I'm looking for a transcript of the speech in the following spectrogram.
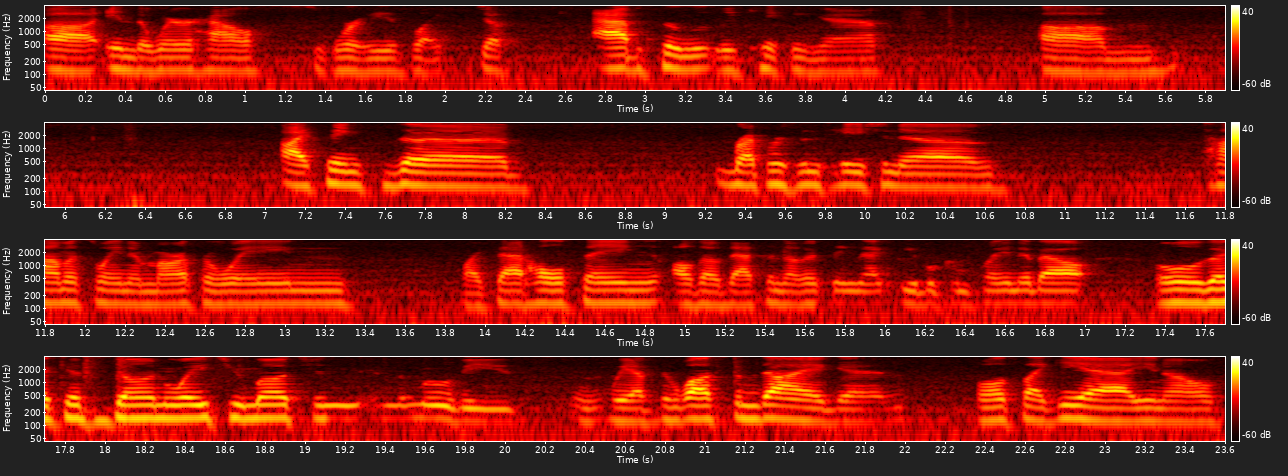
uh, in the warehouse where he's like just absolutely kicking ass. Um, I think the representation of Thomas Wayne and Martha Wayne, like that whole thing, although that's another thing that people complain about. Oh, that gets done way too much in, in the movies. We have to watch them die again. Well, it's like, yeah, you know,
